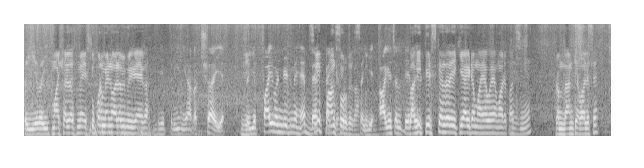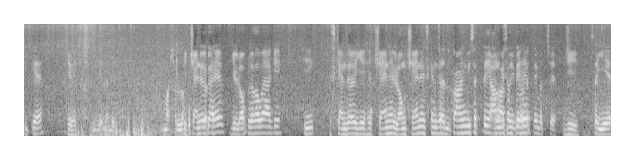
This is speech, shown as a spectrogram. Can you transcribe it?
सही है भाई। माशाल्लाह इसमें सुपरमैन वाला भी मिल जाएगा। बेहतरीन यार अच्छा है ये। है फाइव हंड्रेड में है सिर्फ़ 500 रुपए का। सही है आगे चलते हैं बाकी किड्स के अंदर एक ही आइटम आया हुआ है हमारे पास। हम्म, रमज़ान के हवाले से? ठीक है। ये देखिए ये ना माशाल्लाह ये चैनल का है। ये लॉक लगा हुआ है आगे। ठीक। इसके अंदर ये है चैन है लॉन्ग चैन है इसके अंदर। टांग भी सकते हैं टांग भी सकते हैं। बच्चे। जी। सही है।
